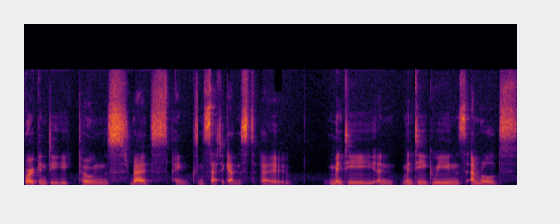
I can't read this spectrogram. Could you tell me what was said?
burgundy tones, reds, pinks, set against uh, minty and minty greens, emeralds.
